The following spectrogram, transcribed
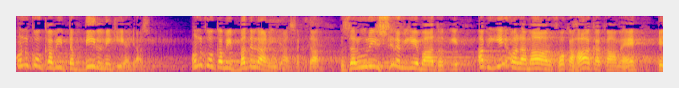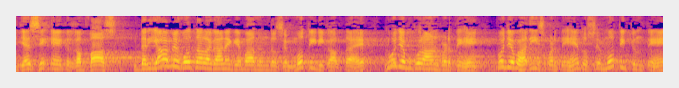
ان کو کبھی تبدیل نہیں کیا جا سکتا۔ ان کو کبھی بدلا نہیں جا سکتا۔ ضروری صرف یہ بات ہوتی ہے۔ اب یہ علماء اور فقہا کا کام ہے کہ جیسے ایک غواس دریا میں غوطہ لگانے کے بعد اندر سے موتی نکالتا ہے، وہ جب قرآن پڑھتے ہیں، وہ جب حدیث پڑھتے ہیں تو اس سے موتی چنتے ہیں۔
